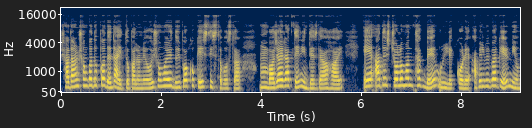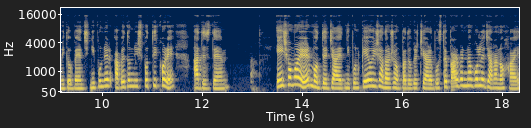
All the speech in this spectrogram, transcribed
সাধারণ সম্পাদক পদে দায়িত্ব পালনে ওই সময়ে দুই পক্ষকে স্থিতাবস্থা বজায় রাখতে নির্দেশ দেওয়া হয়। এ আদেশ চলমান থাকবে উল্লেখ করে আপিল বিভাগের নিয়মিত বেঞ্চ নিপুণের আবেদন নিষ্পত্তি করে আদেশ দেন। এই সময়ের মধ্যে জায়েদ নিপুণকে ওই সাধারণ সম্পাদকের চেয়ারে বসতে পারবেন না বলে জানানো হয়।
